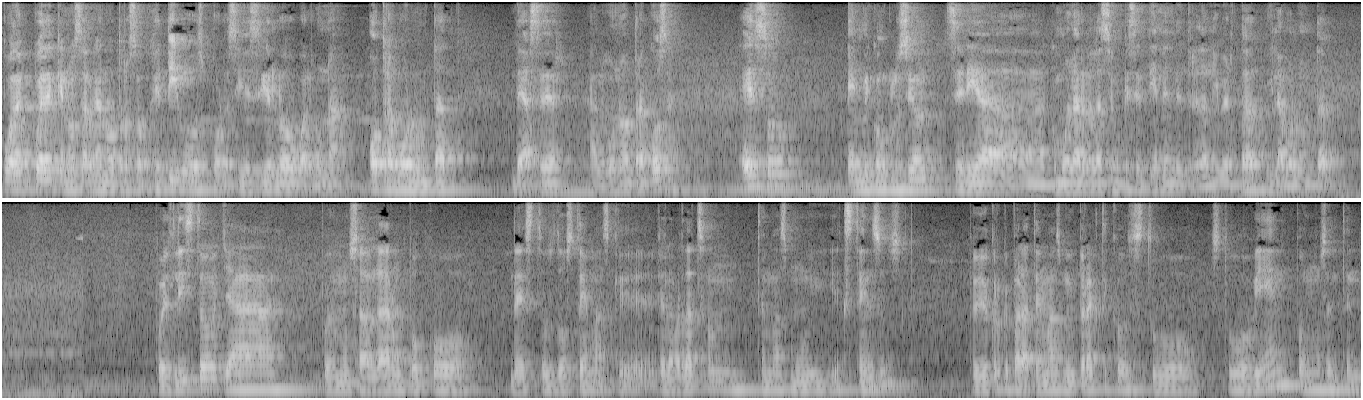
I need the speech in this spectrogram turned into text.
puede, puede que no salgan otros objetivos, por así decirlo, o alguna otra voluntad de hacer alguna otra cosa. Eso, en mi conclusión, sería como la relación que se tiene entre la libertad y la voluntad. Pues listo, ya podemos hablar un poco de estos dos temas que, que, la verdad son temas muy extensos, pero yo creo que para temas muy prácticos estuvo, estuvo bien, podemos enten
